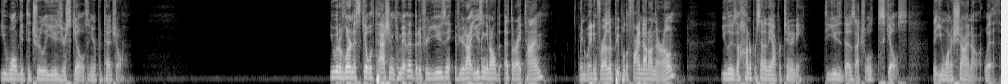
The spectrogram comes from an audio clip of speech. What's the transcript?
you won't get to truly use your skills and your potential. You would have learned a skill with passion and commitment, but if you're using if you're not using it all at the right time and waiting for other people to find out on their own, you lose 100% of the opportunity to use those actual skills that you want to shine on with.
